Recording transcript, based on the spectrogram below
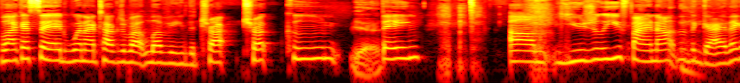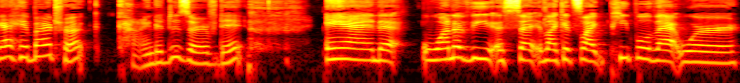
like I said when I talked about loving the truck truck-kun yeah. thing, um, usually you find out that the guy that got hit by a truck kind of deserved it, and one of the like it's like people that were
